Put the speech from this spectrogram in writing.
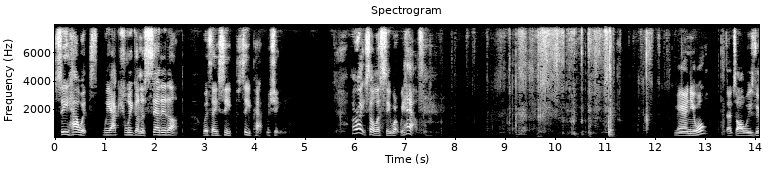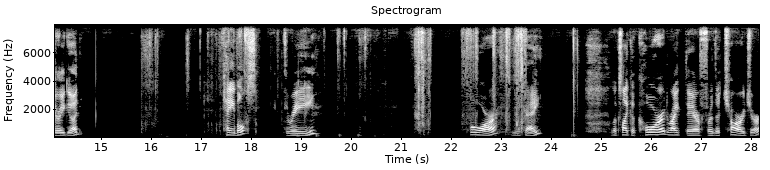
see how it's we actually going to set it up with a C, CPAP machine. All right, so let's see what we have. Manual, that's always very good. Cables, three, four, okay. Looks like a cord right there for the charger.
